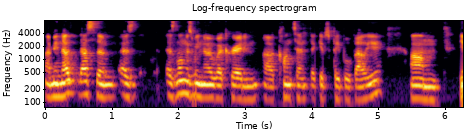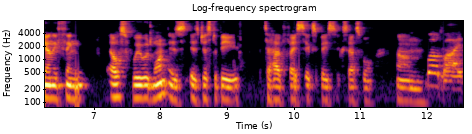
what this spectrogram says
I mean that that's the as as long as we know we're creating uh, content that gives people value. Um, the only thing else we would want is is just to be to have Phase Six be successful um, worldwide.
